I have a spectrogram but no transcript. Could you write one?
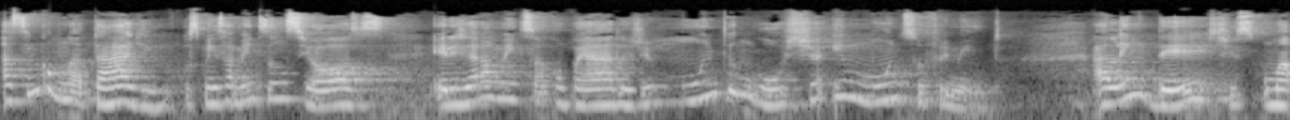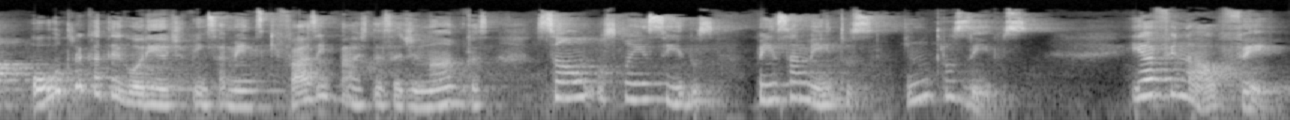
Assim como na TAG, os pensamentos ansiosos, eles geralmente são acompanhados de muita angústia e muito sofrimento. Além destes, uma outra categoria de pensamentos que fazem parte dessas dinâmicas são os conhecidos pensamentos intrusivos. E afinal, Fê,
